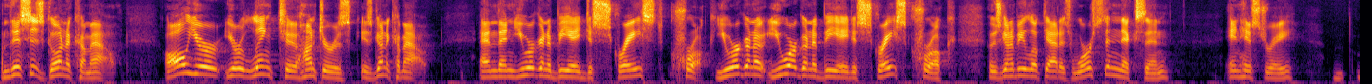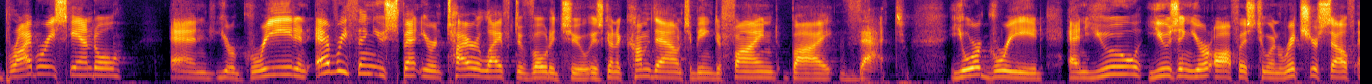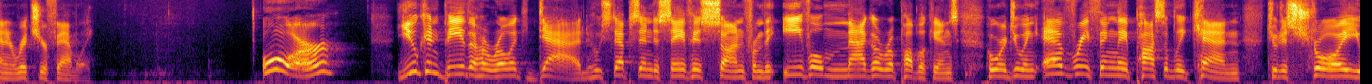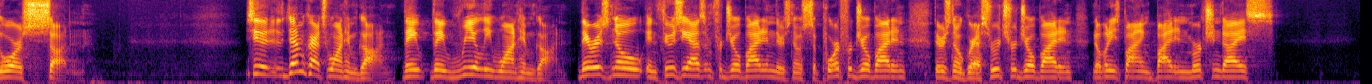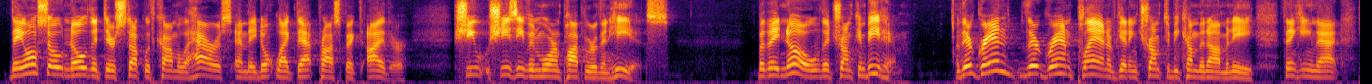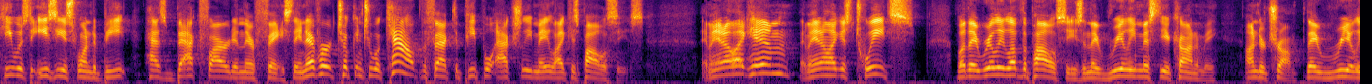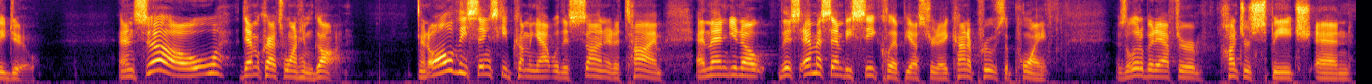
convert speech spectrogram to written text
This is going to come out. All your, your link to Hunter is, is going to come out and then you are going to be a disgraced crook. You are going to you are going to be a disgraced crook who's going to be looked at as worse than Nixon in history. Bribery scandal and your greed and everything you spent your entire life devoted to is going to come down to being defined by that. Your greed and you using your office to enrich yourself and enrich your family. Or you can be the heroic dad who steps in to save his son from the evil MAGA Republicans who are doing everything they possibly can to destroy your son. See, the Democrats want him gone. They, they really want him gone. There is no enthusiasm for Joe Biden. There's no support for Joe Biden. There's no grassroots for Joe Biden. Nobody's buying Biden merchandise. They also know that they're stuck with Kamala Harris, and they don't like that prospect either. She, she's even more unpopular than he is. But they know that Trump can beat him. Their grand, their grand plan of getting Trump to become the nominee, thinking that he was the easiest one to beat, has backfired in their face. They never took into account the fact that people actually may like his policies. They may not like him, they may not like his tweets, but they really love the policies and they really miss the economy under Trump. They really do. And so, Democrats want him gone. And all of these things keep coming out with his son at a time. And then, you know, this MSNBC clip yesterday kind of proves the point. It was a little bit after Hunter's speech, and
